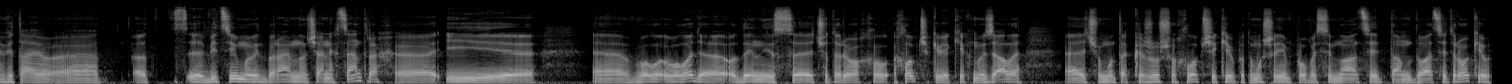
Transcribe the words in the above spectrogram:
Вітаю. Е, е, Бійців ми відбираємо в навчальних центрах. е, І Володя один із чотирьох хлопчиків, яких ми взяли. Чому так кажу, що хлопчиків? Тому що їм по 18-20 років.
